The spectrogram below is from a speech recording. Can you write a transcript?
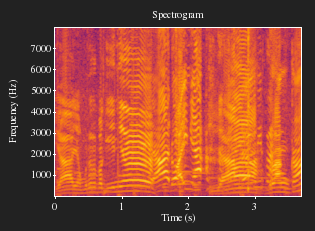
Ya, yang bener bagiinnya. Ya, doain ya. Ya, berangkat.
